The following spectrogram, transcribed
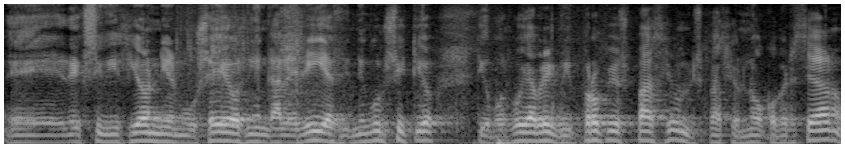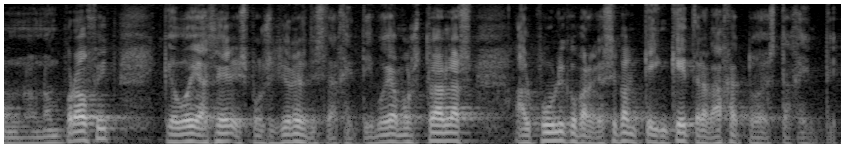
eh, de exhibición ni en museos, ni en galerías, ni en ningún sitio, digo, pues voy a abrir mi propio espacio, un espacio no comercial, un non-profit, que voy a hacer exposiciones de esta gente y voy a mostrarlas al público para que sepan que en qué trabaja toda esta gente.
